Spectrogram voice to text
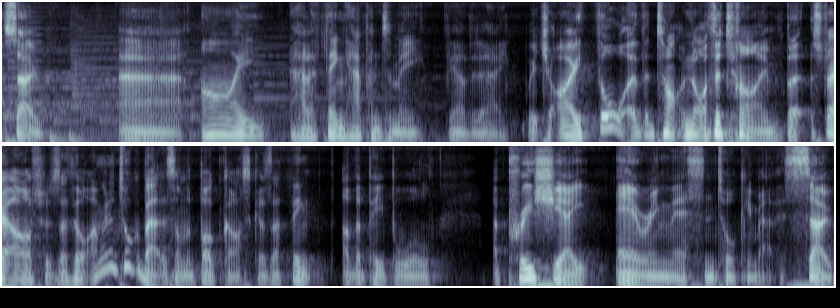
So, uh, I had a thing happen to me the other day, which I thought at the time, not at the time, but straight afterwards, I thought I'm going to talk about this on the podcast because I think other people will appreciate airing this and talking about this. So,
